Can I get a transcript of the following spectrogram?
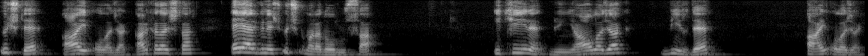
Üç de ay olacak arkadaşlar. Eğer güneş 3 numarada olursa 2 yine dünya olacak. Bir de ay olacak.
